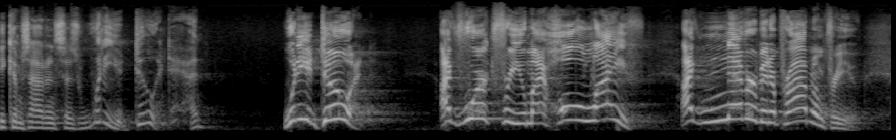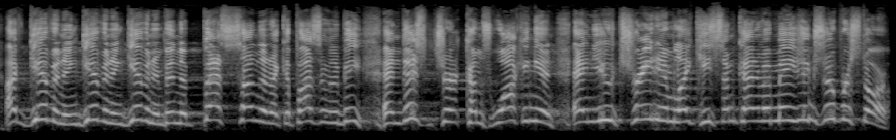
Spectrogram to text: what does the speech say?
He comes out and says, What are you doing, Dad? What are you doing? I've worked for you my whole life. I've never been a problem for you. I've given and given and given and been the best son that I could possibly be. And this jerk comes walking in and you treat him like he's some kind of amazing superstar.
